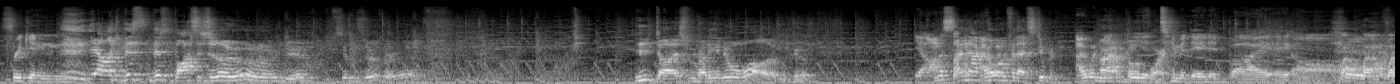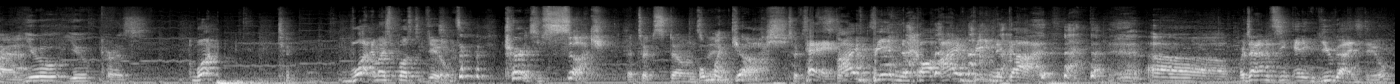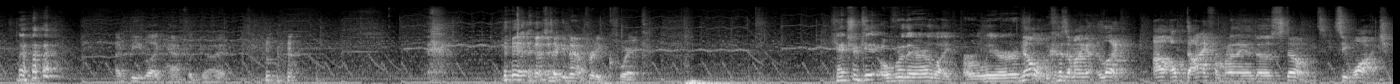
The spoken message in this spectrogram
freaking Yeah, like this this boss is just like, oh, yeah, Silver Surfer. yeah." He dies from running into a wall. Okay. yeah. Honestly, I'm not I going would, for that stupid. I would not I'm be going it. intimidated by a. Oh, Wow, wow, wow! crap. You, you, Curtis. What? What am I supposed to do? Curtis, you suck! that took stones. Oh man. my gosh! Took hey, stones. I've beaten a bo- I've beaten a guy, Uh, which I haven't seen any of you guys do. I beat like half a guy. I've taken that pretty quick. Can't you get over there like earlier? No, because I'm not like I'll, I'll die from running into those stones. See, watch.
